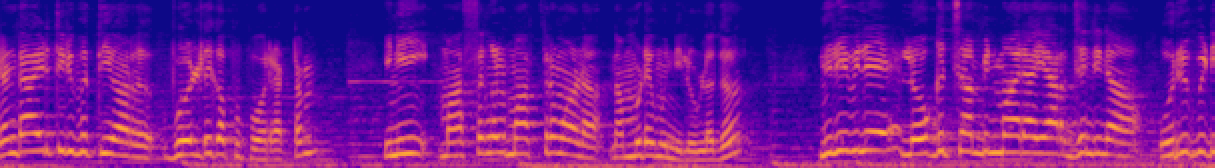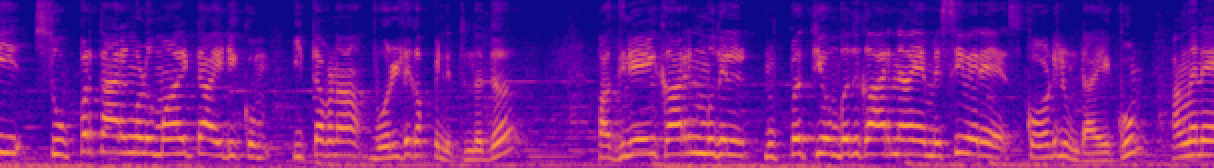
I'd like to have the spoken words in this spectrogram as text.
രണ്ടായിരത്തി ഇരുപത്തിയാറ് വേൾഡ് കപ്പ് പോരാട്ടം. ഇനി മാസങ്ങൾ മാത്രമാണ് നമ്മുടെ മുന്നിലുള്ളത്. നിലവിലെ ലോക ചാമ്പ്യന്മാരായ അർജന്റീന ഒരു പിടി സൂപ്പർ താരങ്ങളുമായിട്ടായിരിക്കും ഇത്തവണ വേൾഡ് കപ്പിനെത്തുന്നത്. പതിനേഴുകാരൻ മുതൽ മുപ്പത്തിയൊമ്പതുകാരനായ മെസ്സി വരെ സ്ക്വാഡിലുണ്ടായേക്കും. അങ്ങനെ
